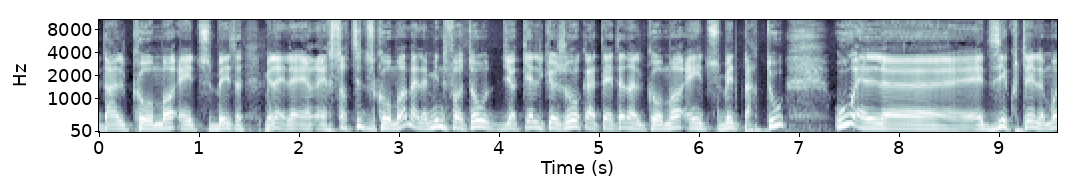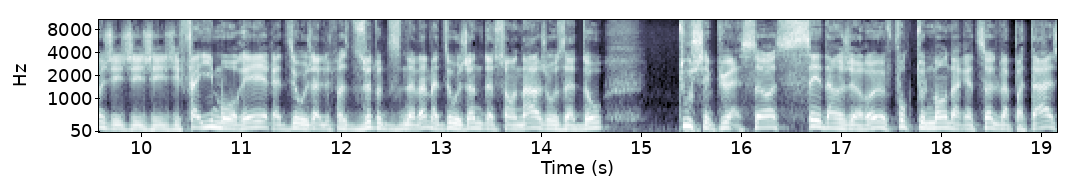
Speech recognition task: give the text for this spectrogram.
dans le coma intubé. Mais là, elle, est ressortie du coma, mais elle a mis une photo d'il y a quelques jours quand elle était dans le coma, intubée de partout, où elle, elle dit, écoutez, là, moi, j'ai failli mourir. Elle dit aux gens, je pense, 18 ou 19 ans, m'a dit aux jeunes de son âge, aux ados, touchez plus à ça, c'est dangereux, faut que tout le monde arrête ça, le vapotage.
